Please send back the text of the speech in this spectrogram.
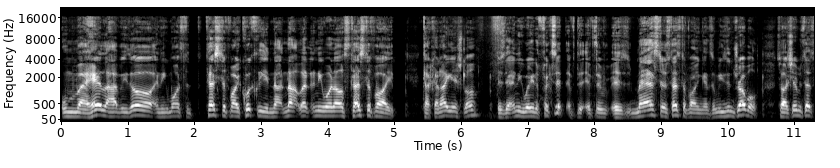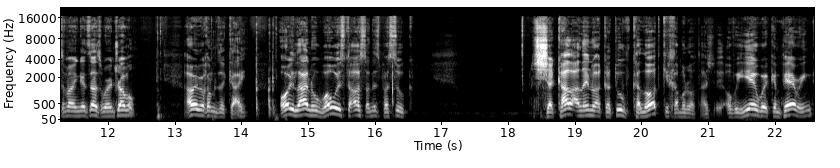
and he wants to testify quickly and not, not let anyone else testify. Takana yeshlo. Is there any way to fix it? If the, if the, his master is testifying against him, he's in trouble. So Hashem is testifying against us. We're in trouble. Oy lanu, woe is to us on this pasuk. Alenu akatuv kalot ki Over here, we're comparing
